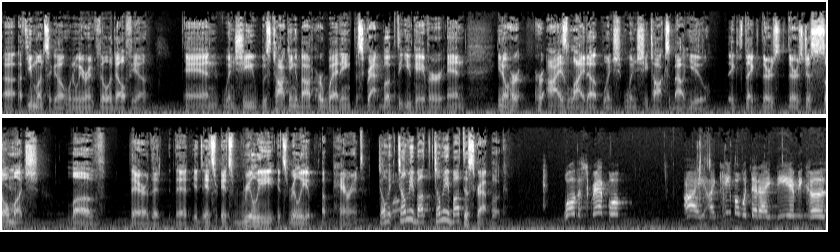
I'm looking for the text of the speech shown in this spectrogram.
uh, a few months ago when we were in Philadelphia, and when she was talking about her wedding, the scrapbook that you gave her, and you know her her eyes light up when she, when she talks about you. Like, like there's there's just so much love there that that it, it's it's really it's really apparent. Tell me well, tell me about tell me about this scrapbook. Well, the scrapbook I, I came up with that idea because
